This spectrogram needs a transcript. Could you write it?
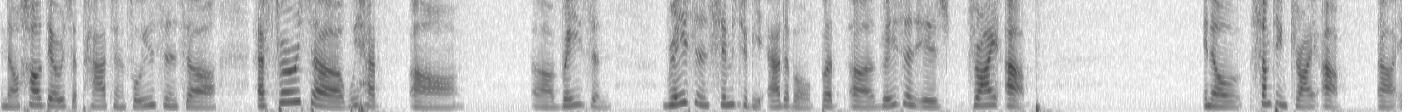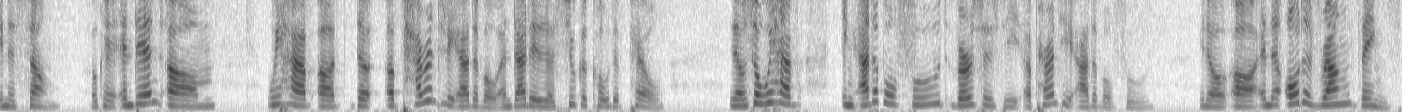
You know, how there is a pattern. For instance, at first we have raisin. Raisin seems to be edible, but raisin is dry up. You know, something dry up uh, in the sun. Okay, and then um, we have uh, the apparently edible, and that is a sugar-coated pill. You know, so we have inedible food versus the apparently edible food. You know, uh, and then all the wrong things,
